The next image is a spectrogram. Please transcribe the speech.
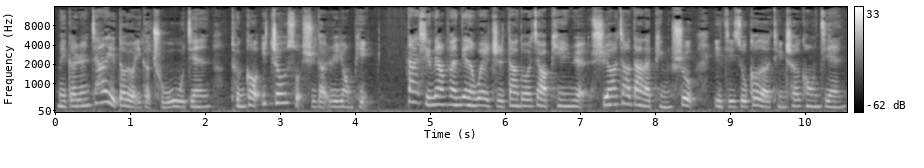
每个人家里都有一个储物间，囤购一周所需的日用品。大型量贩店的位置大多较偏远，需要较大的坪数以及足够的停车空间。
